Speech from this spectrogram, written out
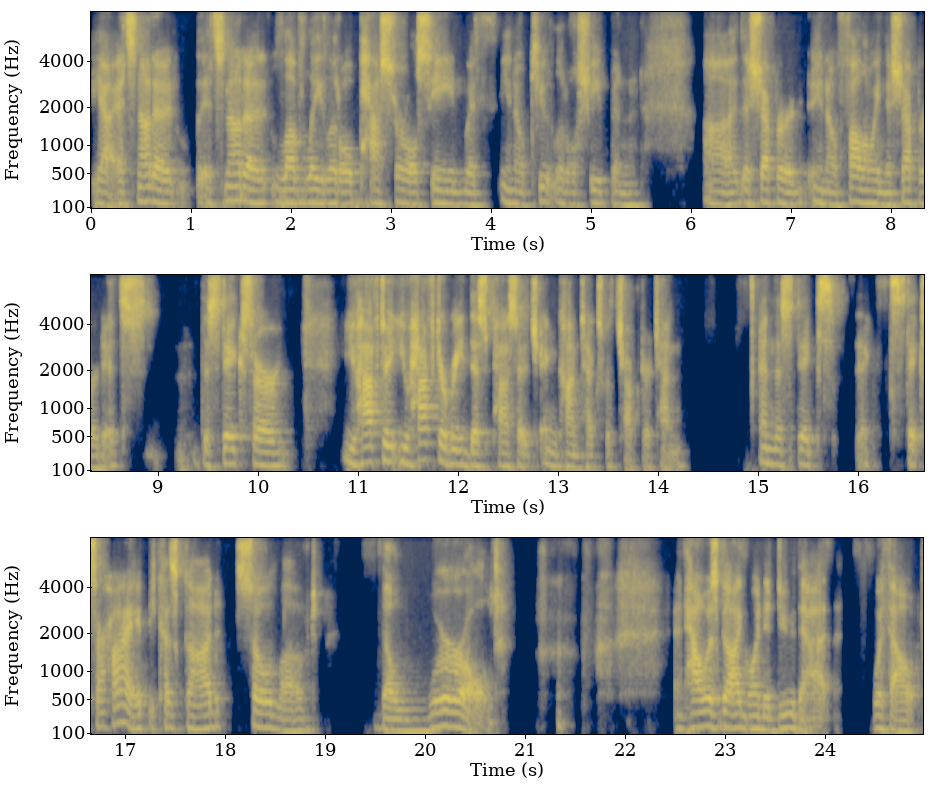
yeah, it's not a it's not a lovely little pastoral scene with you know cute little sheep and uh, the shepherd you know following the shepherd. It's the stakes are you have to you have to read this passage in context with chapter 10 and the stakes stakes are high because god so loved the world and how is god going to do that without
